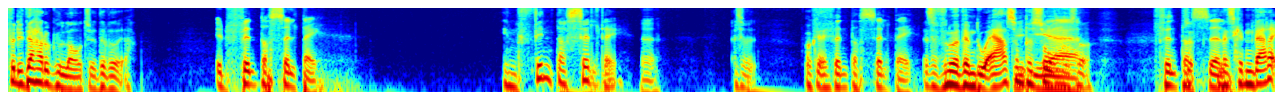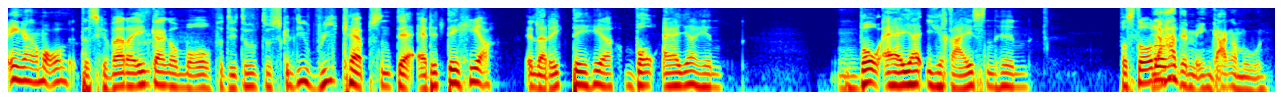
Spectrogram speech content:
Fordi det har du givet lov til, det ved jeg. En find dig selv dag. En find dig selv dag. Ja. Altså, okay. Find dig selv dag. Altså finde ud af, hvem du er som person Ja. og sådan noget. Find dig selv. Men skal den være der en gang om året? Der skal være der en gang om året, fordi du, du skal lige recap sådan der, er det det her, eller er det ikke det her? Hvor er jeg hen? Mm. Hvor er jeg i rejsen hen? Forstår du? Jeg har dem en gang om ugen.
